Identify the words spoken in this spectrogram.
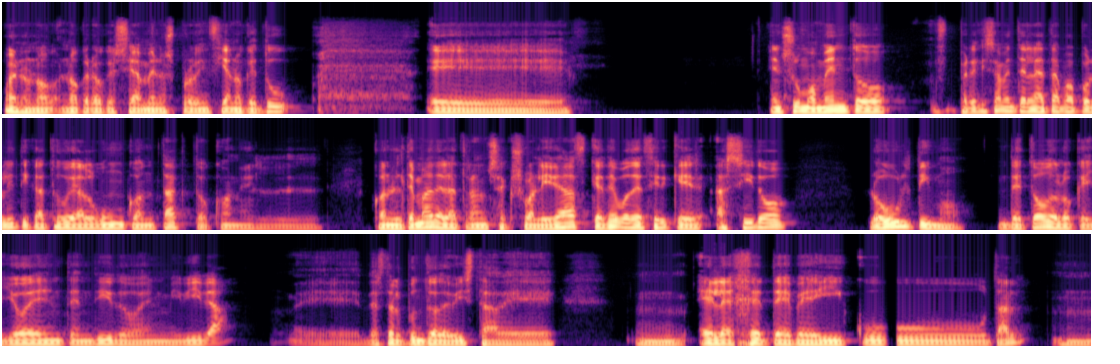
Bueno, no, creo que sea menos provinciano que tú. Eh, en su momento, precisamente en la etapa política, tuve algún contacto con el, con el tema de la transexualidad, que debo decir que ha sido lo último de todo lo que yo he entendido en mi vida eh, desde el punto de vista de mm, LGTBIQ tal, mm,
